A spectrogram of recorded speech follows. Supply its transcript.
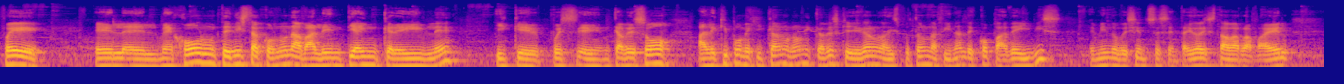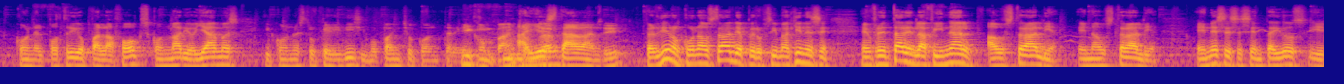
fue el, el mejor, un tenista con una valentía increíble y que pues encabezó al equipo mexicano la única vez que llegaron a disputar una final de Copa Davis en 1962 ahí estaba Rafael con el potrillo Palafox, con Mario Llamas y con nuestro queridísimo Pancho Contreras. Y con Pancho, Ahí claro. estaban. Sí. Perdieron con Australia, pero pues imagínense, enfrentar en la final a Australia, en Australia, en ese 62, y,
